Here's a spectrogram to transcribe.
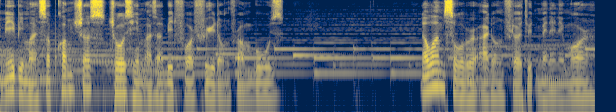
maybe my subconscious chose him as a bid for freedom from booze. Now I'm sober, I don't flirt with men anymore.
